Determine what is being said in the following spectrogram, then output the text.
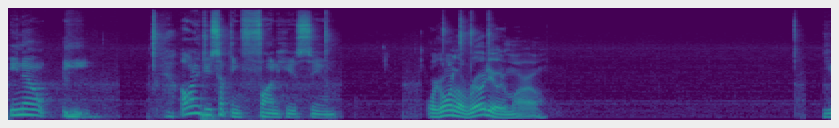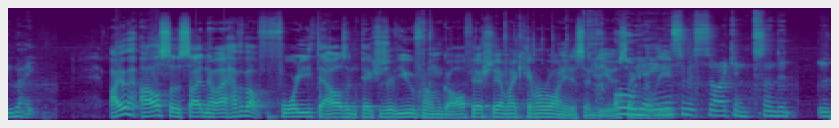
You know, I want to do something fun here soon. We're going to the rodeo tomorrow. You right. I I also side note. I have about forty thousand pictures of you from golf yesterday on my camera roll. I need to send to you. Oh can yeah, you need some so I can send it.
